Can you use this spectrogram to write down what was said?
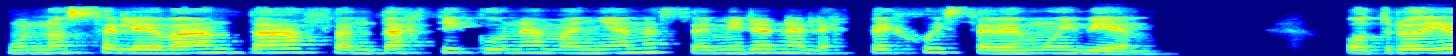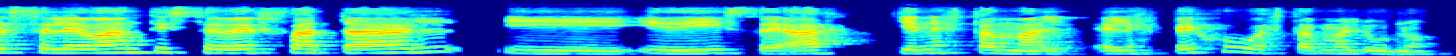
Uno se levanta fantástico una mañana, se mira en el espejo y se ve muy bien. Otro día se levanta y se ve fatal y, y dice, ah, ¿quién está mal? ¿El espejo o está mal uno?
